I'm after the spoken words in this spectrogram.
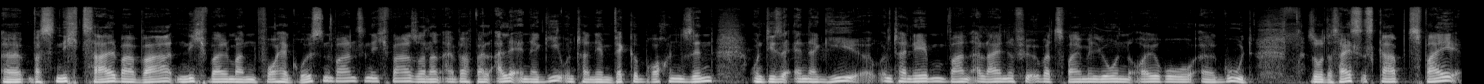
äh, was nicht zahlbar war, nicht weil man vorher größenwahnsinnig war, sondern einfach, weil alle Energieunternehmen weggebrochen sind und diese Energie Unternehmen waren alleine für über zwei Millionen Euro äh, gut. So, das heißt, es gab zwei,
